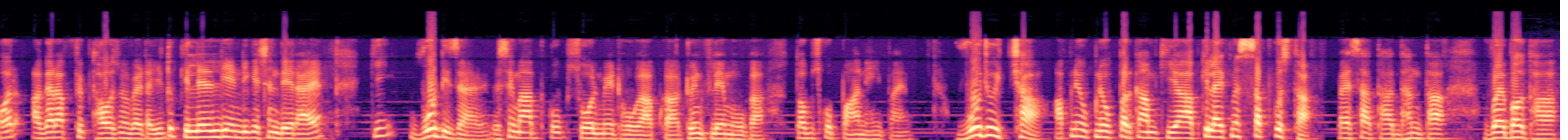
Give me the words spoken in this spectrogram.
और अगर आप फिफ्थ हाउस में बैठा, ये तो क्लियरली इंडिकेशन दे रहा है कि वो डिज़ायर जैसे मैं आपको सोलमेट होगा, आपका ट्विन फ्लेम होगा तो आप उसको पा नहीं पाए। वो जो इच्छा, आपने अपने ऊपर काम किया, आपकी लाइफ में सब कुछ था। पैसा था, धन था, वैभव था,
